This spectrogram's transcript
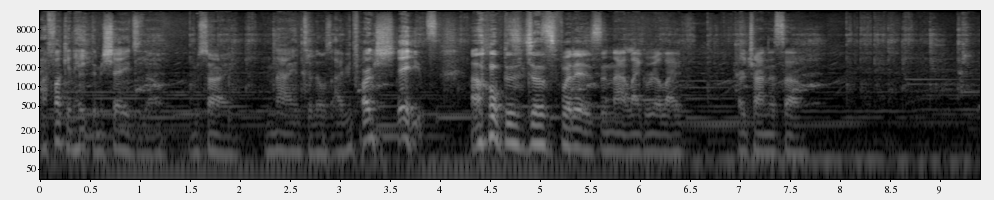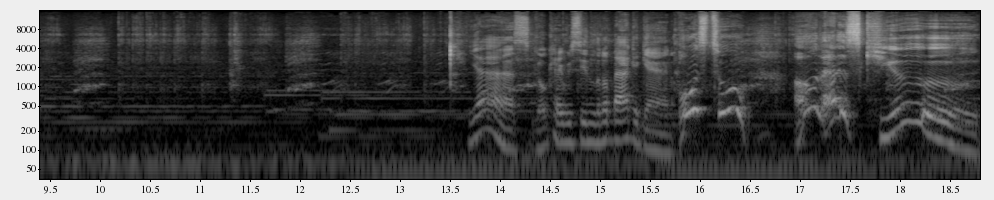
I fucking hate them shades though. I'm sorry. I'm not into those Ivy Park shades. I hope it's just for this and not like real life. Her trying to sell. Yes. Okay, we see the little bag again. Oh, it's two. Oh, that is cute.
